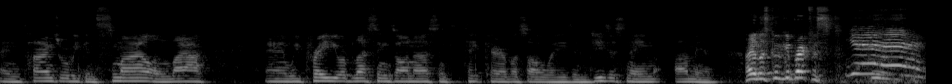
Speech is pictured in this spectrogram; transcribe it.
and times where we can smile and laugh. And we pray your blessings on us and to take care of us always. In Jesus' name, amen. All right, let's go get breakfast. Yay!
